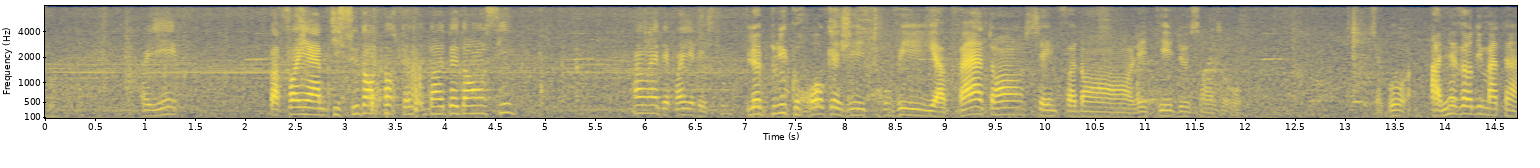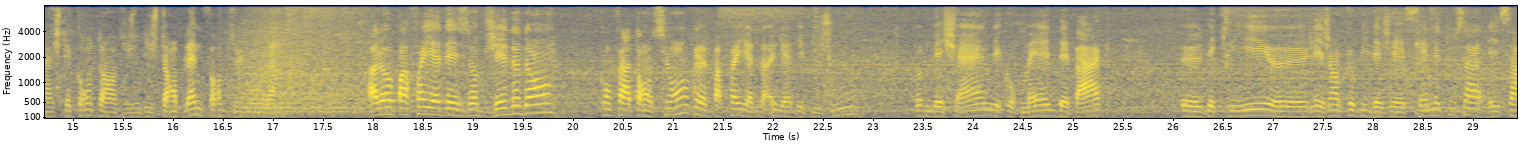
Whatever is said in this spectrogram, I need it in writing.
Vous voyez? Parfois il y a un petit sou dans le porte dans- dedans aussi. Ah ouais, des fois il y a des sous. Le plus gros que j'ai trouvé il y a 20 ans, c'est une fois dans l'été 200 euros. C'est beau. À 9h du matin, j'étais contente. Je dis, j'étais en pleine forme ce jour-là. Alors parfois il y a des objets dedans qu'on fait attention, que parfois il y, a il y a des bijoux, comme des chaînes, des gourmettes, des bacs, euh, des clés, euh, les gens qui oublient des GSM et tout ça. Et ça,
